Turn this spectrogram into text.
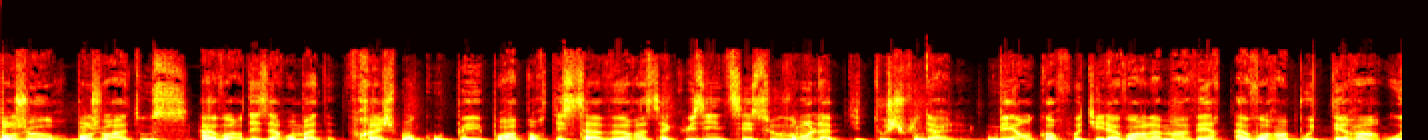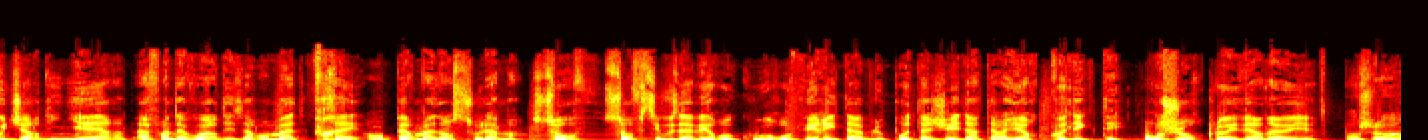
Bonjour, bonjour à tous. Avoir des aromates fraîchement coupés pour apporter saveur à sa cuisine, c'est souvent la petite touche finale. Mais encore faut-il avoir la main verte, avoir un bout de terrain ou de jardinière afin d'avoir des aromates frais en permanence sous la main. Sauf, sauf si vous avez recours au véritable potager d'intérieur connecté. Bonjour Chloé Verneuil. Bonjour.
